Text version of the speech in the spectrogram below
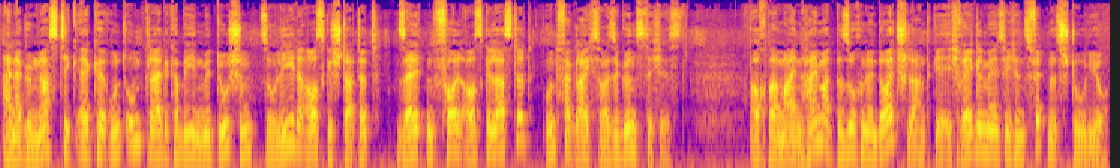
einer Gymnastikecke und Umkleidekabinen mit Duschen solide ausgestattet, selten voll ausgelastet und vergleichsweise günstig ist. Auch bei meinen Heimatbesuchen in Deutschland gehe ich regelmäßig ins Fitnessstudio,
